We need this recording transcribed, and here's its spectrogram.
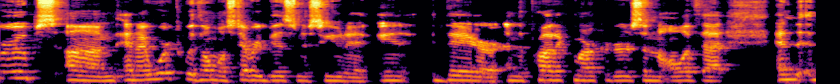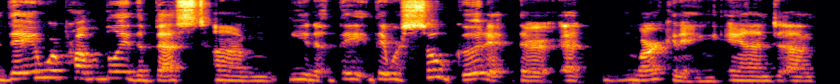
groups um, and I worked with almost every business unit in there and the product marketers and all of that. And they were probably the best um, you know they they were so good at their at marketing and um,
